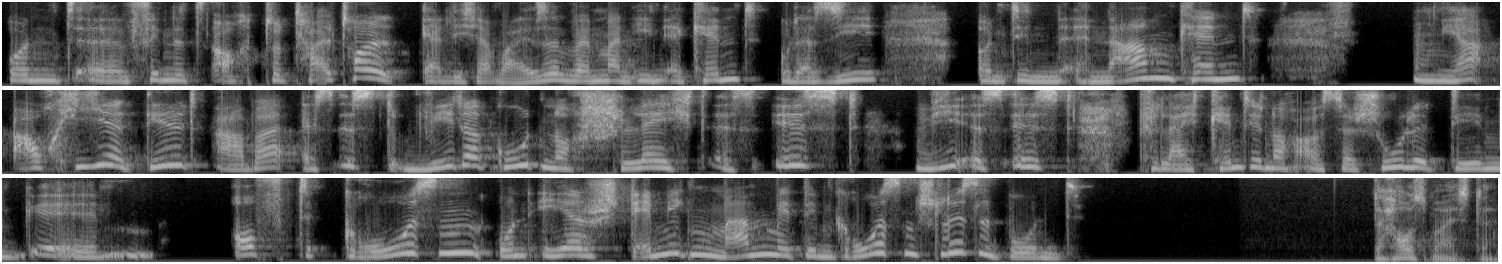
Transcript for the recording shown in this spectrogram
und äh, findet es auch total toll, ehrlicherweise, wenn man ihn erkennt oder sie und den äh, Namen kennt. Ja, auch hier gilt aber, es ist weder gut noch schlecht. Es ist, wie es ist. Vielleicht kennt ihr noch aus der Schule den äh, oft großen und eher stämmigen Mann mit dem großen Schlüsselbund. Der Hausmeister.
